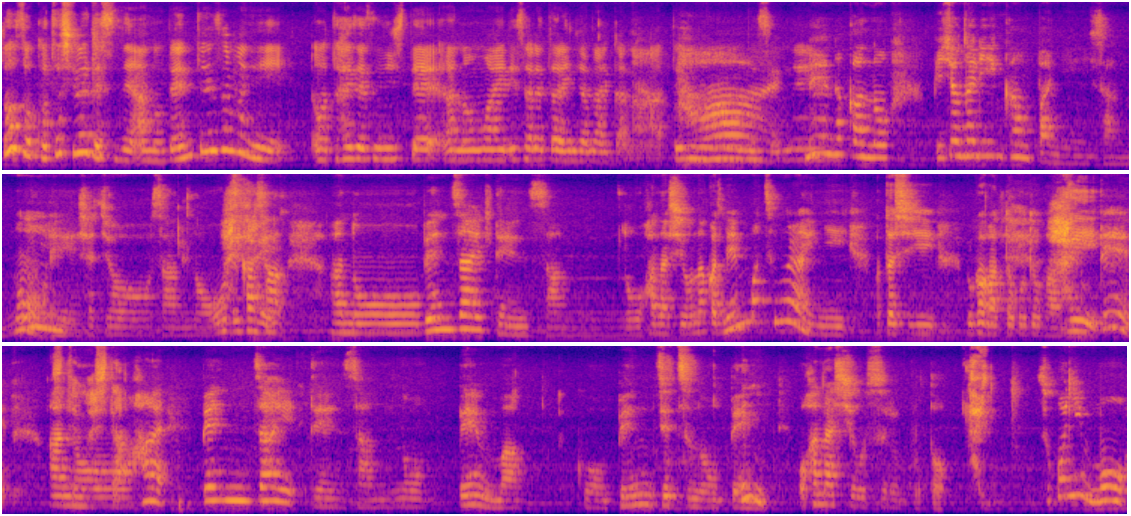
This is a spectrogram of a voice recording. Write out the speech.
どうぞ今年はですねあの弁天様にを大切にしてあのお参りされたらいいんじゃないかなっていうふうに思うんですよね。はい。ねなんかあのビジョナリーカンパニーさんの、うん。えー社長さんの大塚さん、はいはい。あの弁財天さんのお話をなんか年末ぐらいに私伺ったことがあって、はい。あのはい。弁財天さんの弁はこう弁舌の弁、うん。お話をすること、はい。そこにも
